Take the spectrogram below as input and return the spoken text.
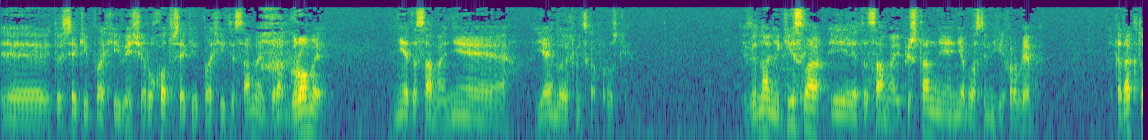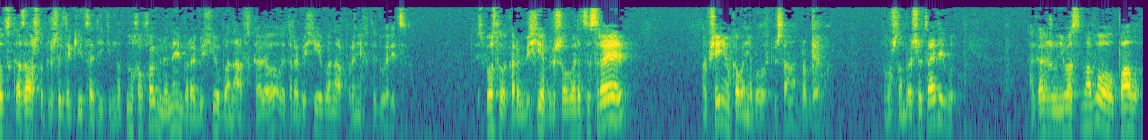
Э, то есть всякие плохие вещи. Рухот, всякие плохие те самые. гро- Громы. Не это самое, не Яин Лоихмиц, как по-русски. Вино не кисло, и это самое, и пиштан не, не было с ним никаких проблем. И когда кто-то сказал, что пришли такие цадики, натну хахом или нейм Рабихи Банав, сказали, о, это Рабихи Банав, про них это говорится. То есть после того, как Рабихия пришел в Эрец Исраэль, вообще ни у кого не было в Пиштана проблемы. Потому что он большой цадик был. А как же у него самого упал,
